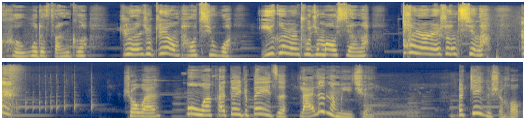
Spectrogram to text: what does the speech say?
可恶的凡哥，居然就这样抛弃我，一个人出去冒险了，太让人生气了。说完，木婉还对着被子来了那么一拳。而这个时候，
